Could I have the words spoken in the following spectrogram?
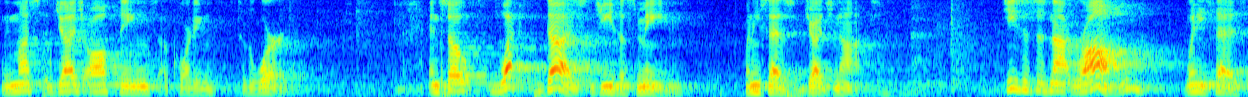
We must judge all things according to the Word. And so, what does Jesus mean when he says, Judge not? Jesus is not wrong when he says,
